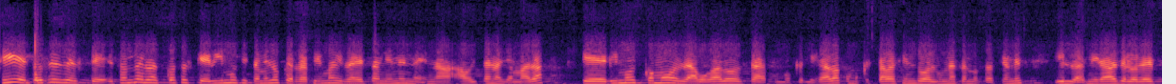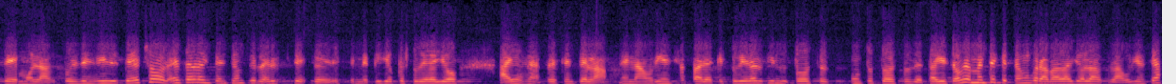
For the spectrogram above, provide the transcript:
Sí, entonces este, son de las cosas que vimos y también lo que reafirma Israel también en, en la, ahorita en la llamada, que vimos como el abogado, o sea, como que miraba, como que estaba haciendo algunas anotaciones y las miradas de Loret Mola. Pues de, hecho, esa es la intención que, él me pidió que estuviera yo ahí en la, presente en la, en la audiencia para que estuviera viendo todos estos puntos, todos estos detalles. Obviamente que tengo grabada yo la, audiencia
